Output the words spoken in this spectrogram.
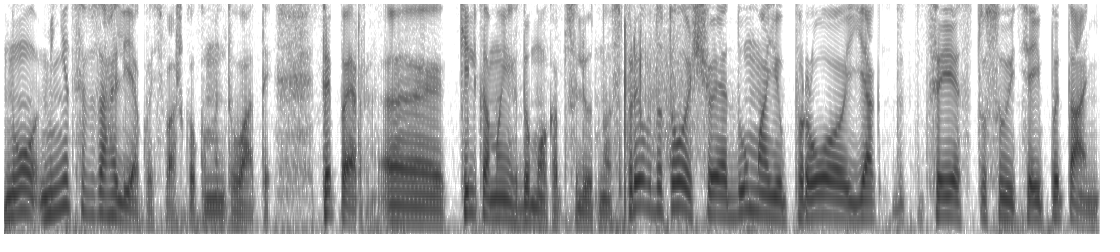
Ну, мені це взагалі якось важко коментувати. Тепер е, кілька моїх думок абсолютно. З приводу того, що я думаю про як це стосується і питань.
